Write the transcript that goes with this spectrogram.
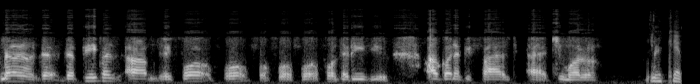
No, no, the, the papers um, for, for, for, for, for, the review are going to be filed uh, tomorrow. Okay.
